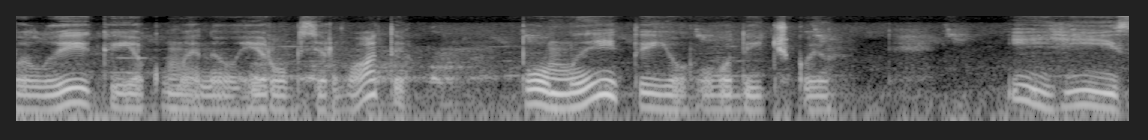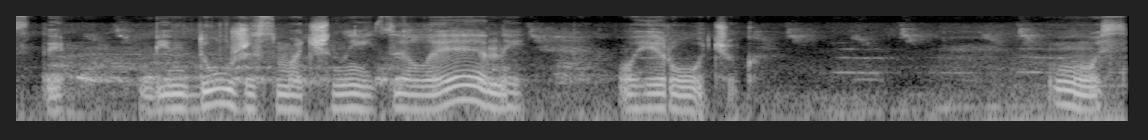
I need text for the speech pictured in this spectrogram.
великий, як у мене огірок, зірвати, помити його водичкою і їсти. Він дуже смачний, зелений огірочок. Ось.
